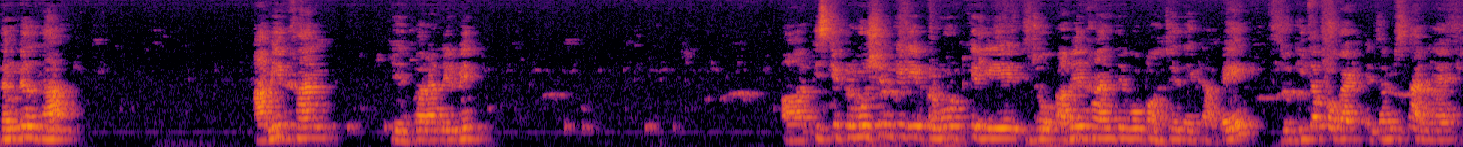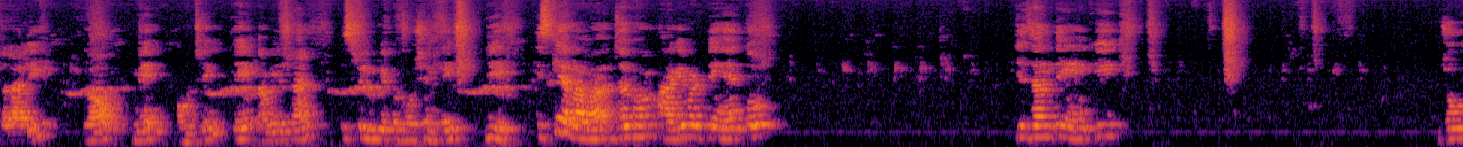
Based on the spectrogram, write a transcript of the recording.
दंगल था। आमिर खान के द्वारा निर्मित। और इसके प्रमोशन के लिए प्रमोट के लिए जो आमिर खान थे, वो पहुँचे थे कहाँ पे? जो गीता फोगाट के जन्म स्थान है, दलाली गाँव में पहुँचे थे आमिर खान। इस फ़िल्म के प्रमोशन के लिए। इसके अलावा जब हम आगे बढ़ते हैं तो ये जानते हैं कि जो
